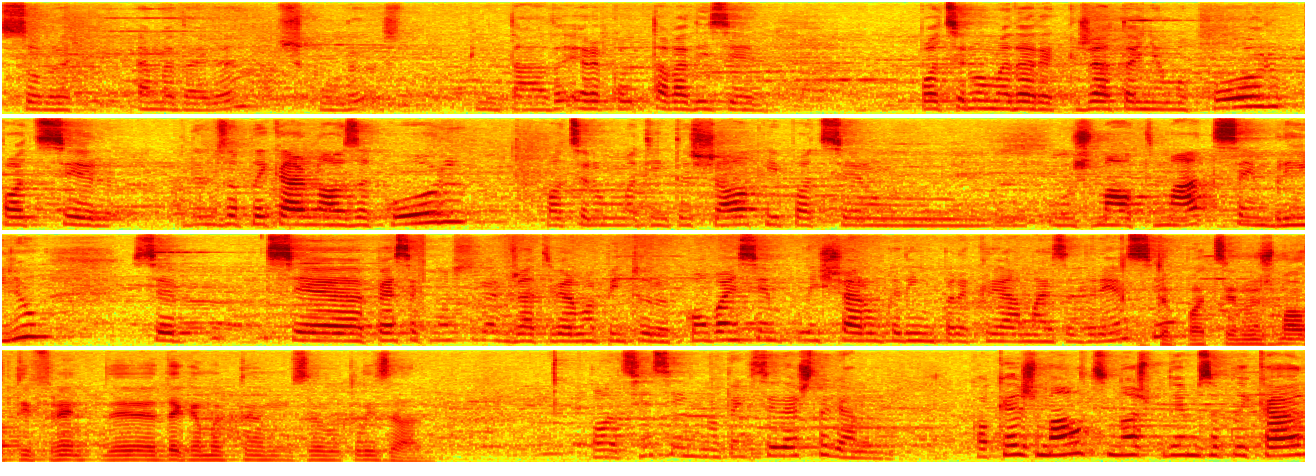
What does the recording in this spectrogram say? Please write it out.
sobre a madeira escura, pintada. Era o que eu estava a dizer. Pode ser uma madeira que já tenha uma cor, pode ser, podemos aplicar nós a cor, pode ser uma tinta chalky, pode ser um, um esmalte mate sem brilho. Se a, se a, peça que nós tivermos já tiver uma pintura, convém sempre lixar um bocadinho para criar mais aderência. Então pode ser um esmalte diferente da, da gama que estamos a utilizar? Pode, sim, sim, não tem que ser desta gama. Qualquer esmalte, nós podemos aplicar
